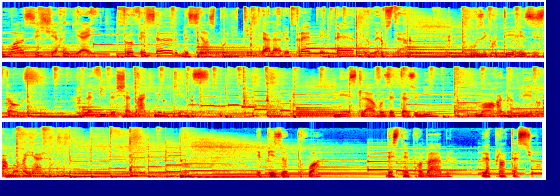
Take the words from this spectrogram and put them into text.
Moi, c'est Cher Ndiaye, professeur de sciences politiques à la retraite et père de Webster. Vous écoutez Résistance, la vie de Shadrach Minkins. Né esclave aux États-Unis, mort en homme libre à Montréal. Épisode 3 Destin probable, la plantation.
